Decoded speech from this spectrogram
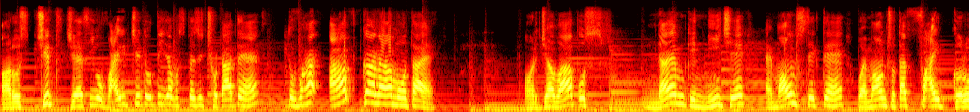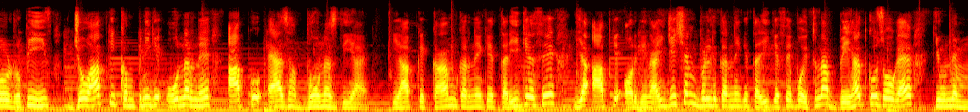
और उस चिट जैसी वो वाइट चिट होती है, जब उस पर से छुटाते हैं तो वहाँ आपका नाम होता है। और जब आप उस नाम के नीचे अमाउंट्स देखते हैं। वो अमाउंट्स होता है फाइव करोड़ रुपीस जो आपकी कंपनी के ओनर ने आपको एज अ बोनस दिया है। कि आपके काम करने के तरीके से या आपके ऑर्गेनाइजेशन बिल्ड करने के तरीके से वो इतना बेहद खुश हो गए कि उन्हें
